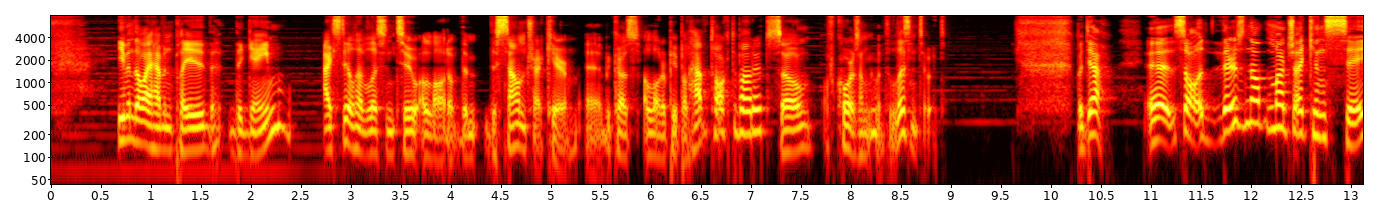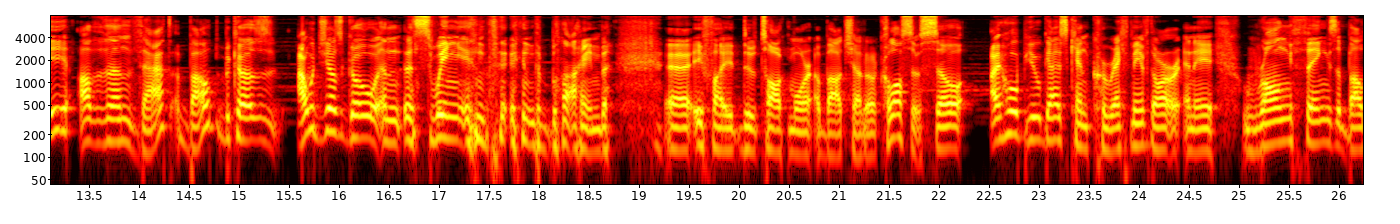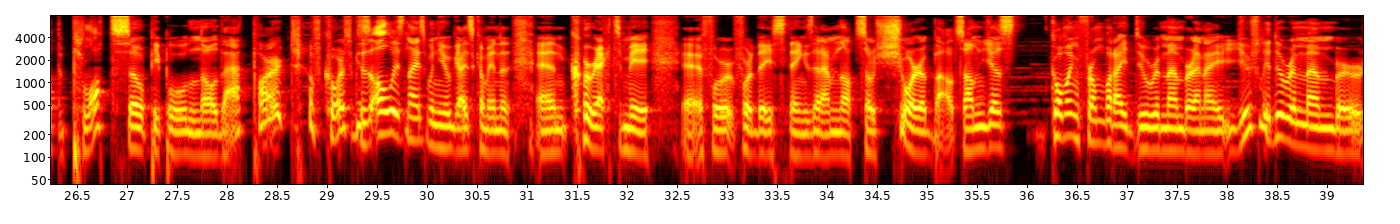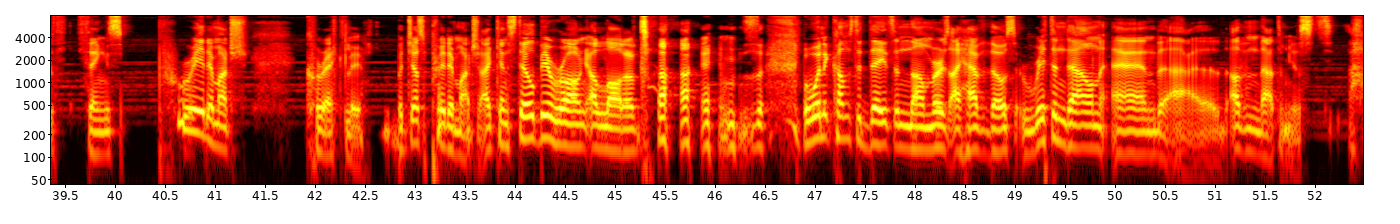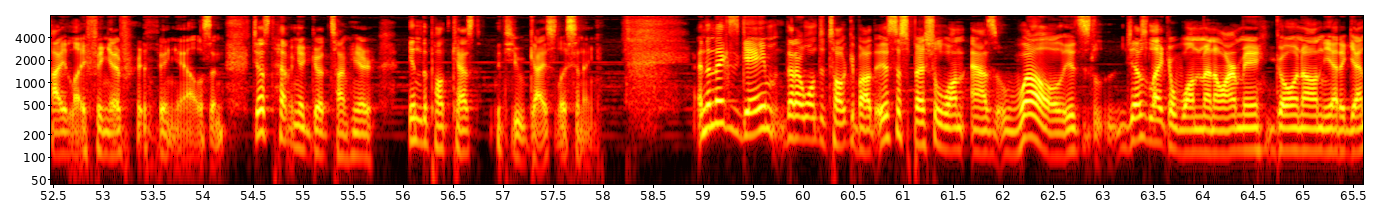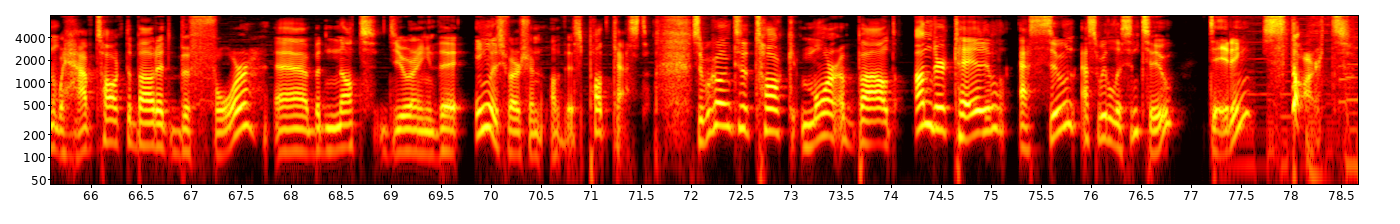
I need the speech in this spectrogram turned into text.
even though I haven't played the game, I still have listened to a lot of the, the soundtrack here uh, because a lot of people have talked about it. So of course I'm going to listen to it. But yeah, Uh, so there's not much I can say other than that about because I would just go and, and swing in the, in the blind uh, if I do talk more about Shadow of Colossus. So I hope you guys can correct me if there are any wrong things about the plot, so people will know that part, of course, because it's always nice when you guys come in and, and correct me uh, for for these things that I'm not so sure about. So I'm just going from what I do remember, and I usually do remember things pretty much correctly, but just pretty much. I can still be wrong a lot of times. but when it comes to dates and numbers, I have those written down, and uh, other than that, I'm just highlighting everything else and just having a good time here in the podcast with you guys listening. And the next game that I want to talk about is a special one as well. It's just like a one man army going on yet again. We have talked about it before, uh, but not during the English version of this podcast. So we're going to talk more about Undertale as soon as we listen to Dating Start.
